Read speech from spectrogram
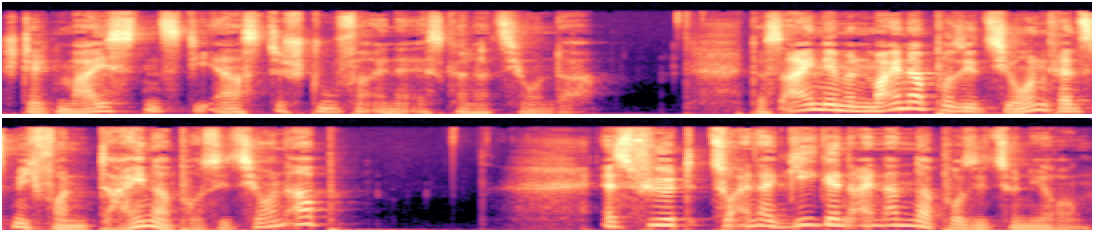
stellt meistens die erste Stufe einer Eskalation dar. Das Einnehmen meiner Position grenzt mich von deiner Position ab. Es führt zu einer Gegeneinanderpositionierung.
